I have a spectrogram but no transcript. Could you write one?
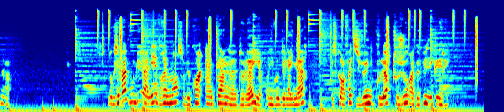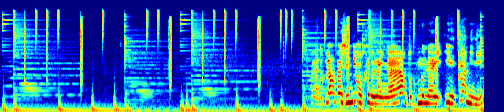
Voilà. Donc j'ai pas voulu aller vraiment sur le coin interne de l'œil au niveau de liner parce qu'en fait je veux une couleur toujours un peu plus éclairée. Voilà donc là en fait j'ai mis mon trait de liner donc mon œil il est terminé.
